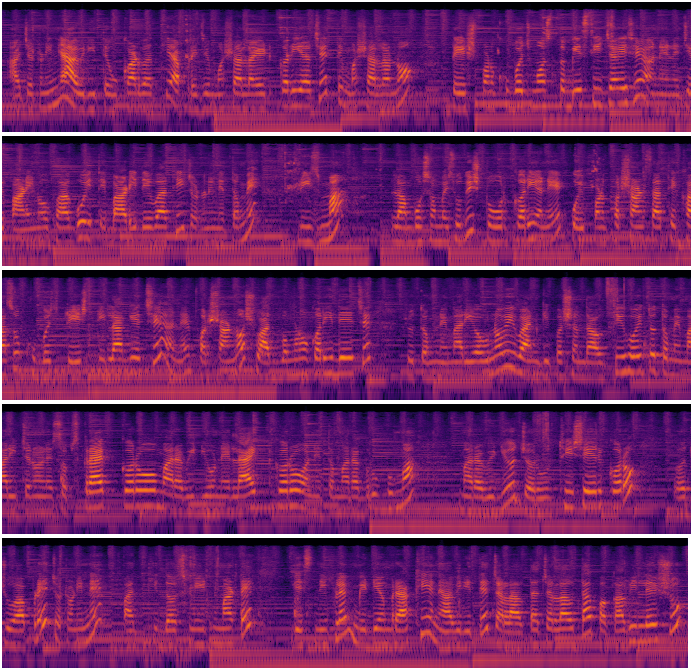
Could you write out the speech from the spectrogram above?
આ ચટણીને આવી રીતે ઉકાળવાથી આપણે જે મસાલા એડ કર્યા છે તે મસાલાનો ટેસ્ટ પણ ખૂબ જ મસ્ત બેસી જાય છે અને એને જે પાણીનો ભાગ હોય તે બાળી દેવાથી ચટણીને તમે ફ્રીજમાં લાંબો સમય સુધી સ્ટોર કરી અને કોઈ પણ ફરસાણ સાથે ખાશો ખૂબ જ ટેસ્ટી લાગે છે અને ફરસાણનો સ્વાદ બમણો કરી દે છે. જો તમને મારી અવનવી વાનગી પસંદ આવતી હોય તો તમે મારી ચેનલને સબસ્ક્રાઈબ કરો, મારા વિડીયોને લાઇક કરો અને તમારા ગ્રુપમાં મારા વીડિયો જરૂરથી શેર કરો. હજુ આપણે ચટણીને પાંચથી દસ મિનિટ માટે ગેસની ફ્લેમ મીડિયમ રાખી અને આવી રીતે ચલાવતા ચલાવતા પકાવી લઈશું.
